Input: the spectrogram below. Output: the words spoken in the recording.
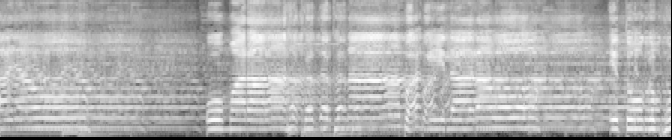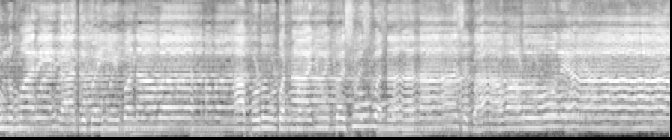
લાયાઓ. ઓ મારા હક દખના ભાગીદારાઓ, એ તો ભૂલ મારી રાજભાઈ બનાવ. આપણું બનાયું કશું બનાનાશ ભાવાળો લ્યા.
